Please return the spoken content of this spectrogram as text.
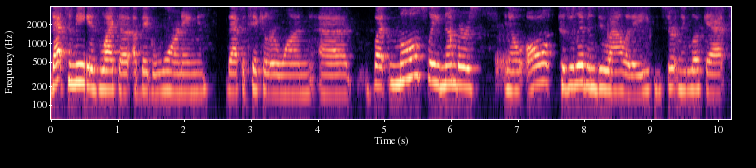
that to me is like a, a big warning. That particular one, uh, but mostly numbers. you know, all because we live in duality, you can certainly look at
